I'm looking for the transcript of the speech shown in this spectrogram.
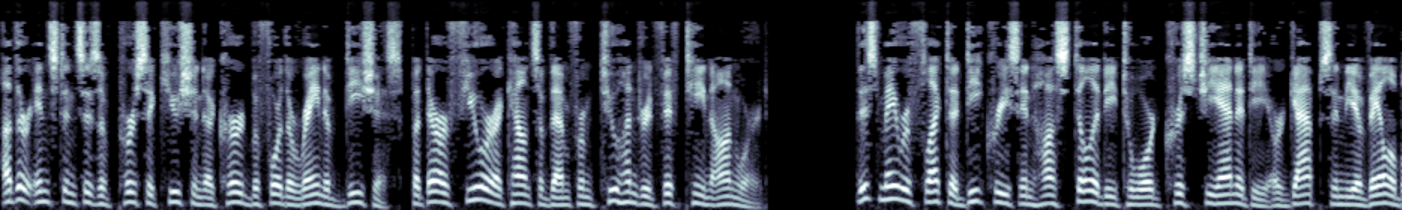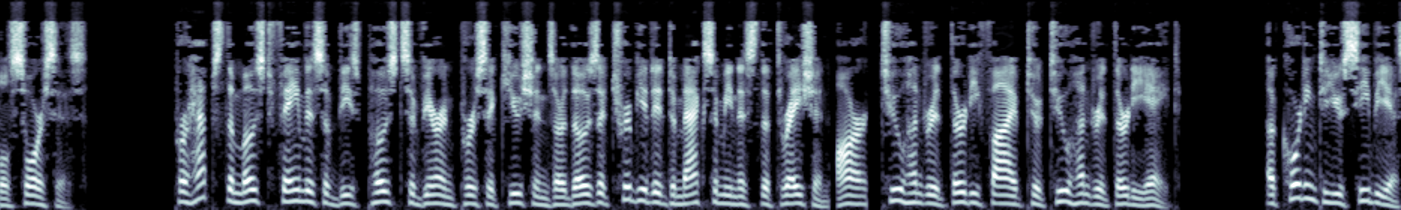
Other instances of persecution occurred before the reign of Decius, but there are fewer accounts of them from 215 onward. This may reflect a decrease in hostility toward Christianity or gaps in the available sources. Perhaps the most famous of these post-Severan persecutions are those attributed to Maximinus the Thracian r. 235–238. According to Eusebius,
